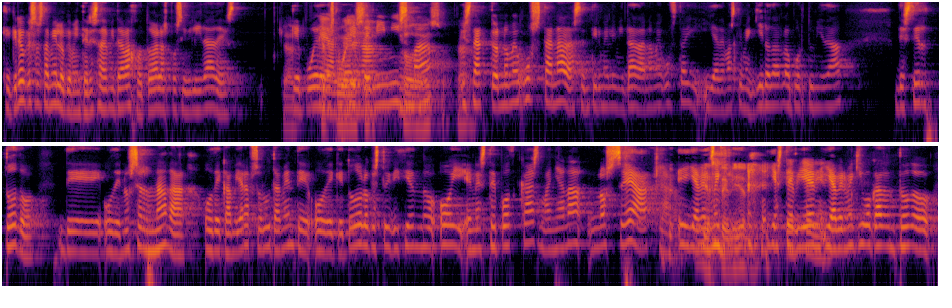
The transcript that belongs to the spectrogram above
que creo que eso es también lo que me interesa de mi trabajo, todas las posibilidades que puede haber de mí misma. Exacto, no me gusta nada sentirme limitada, no me gusta y además que me quiero dar la oportunidad de ser todo, de, o de no ser nada, o de cambiar absolutamente, o de que todo lo que estoy diciendo hoy en este podcast mañana no sea y, esté bien. y esté bien, y haberme equivocado en todo.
